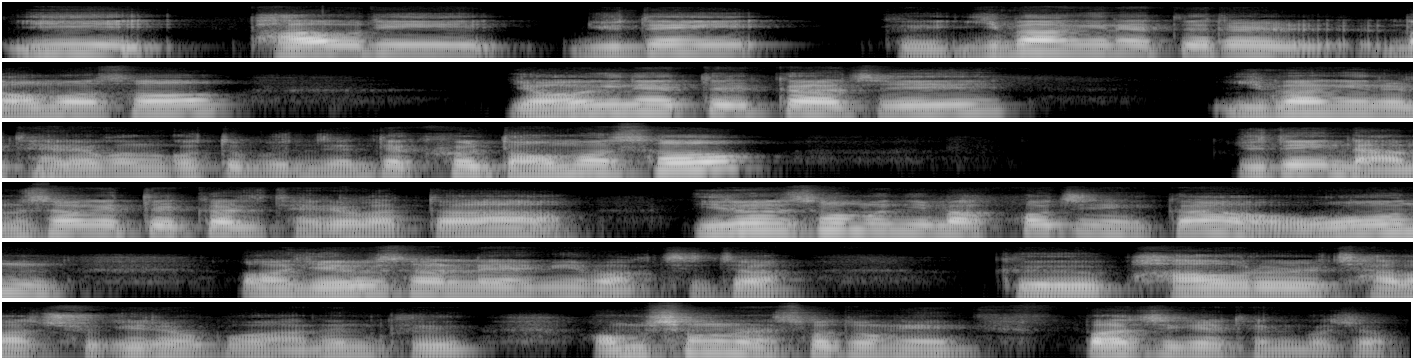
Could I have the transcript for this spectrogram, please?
이 바울이 유대 그 이방인의 뜰을 넘어서 여인의 뜰까지 이방인을 데려간 것도 문제인데 그걸 넘어서 유대인 남성의 뜰까지 데려갔다. 이런 소문이 막 퍼지니까 온 어, 예루살렘이 막 진짜 그 바울을 잡아 죽이려고 하는 그 엄청난 소동에 빠지게 된 거죠.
